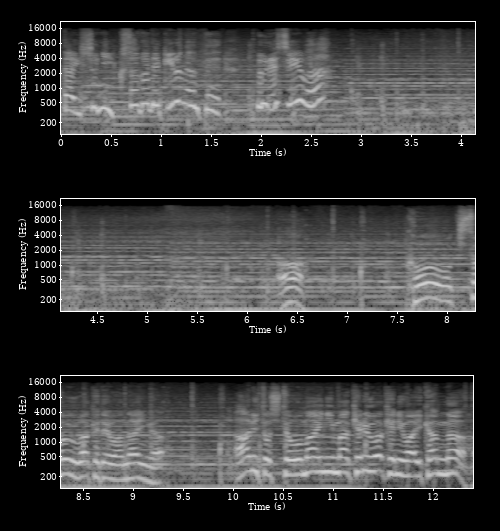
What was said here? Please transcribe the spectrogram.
また一緒に戦ができるなんて嬉しいわ。ああ功を競うわけではないが兄としてお前に負けるわけにはいかんな。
